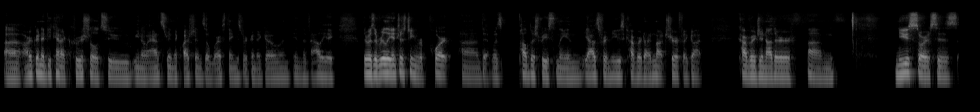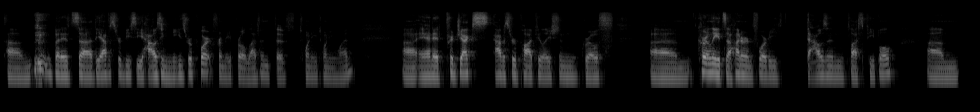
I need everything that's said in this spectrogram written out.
Uh, are going to be kind of crucial to you know answering the questions of where things are going to go in, in the valley. There was a really interesting report uh, that was published recently, and the Abbotsford News covered. I'm not sure if it got coverage in other um, news sources, um, but it's uh, the Abbotsford BC Housing Needs Report from April 11th of 2021, uh, and it projects Abbotsford population growth. Um, currently, it's 140,000 plus people. Um,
